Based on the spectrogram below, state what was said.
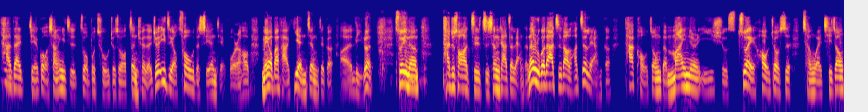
它在结果上一直做不出，就说正确的，就一直有错误的实验结果，然后没有办法验证这个呃理论，所以呢。他就说只只剩下这两个。那如果大家知道的话，这两个他口中的 minor issues，最后就是成为其中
